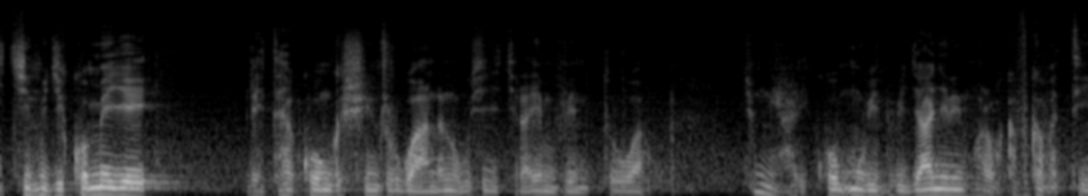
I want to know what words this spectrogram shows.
ikintu gikomeye leta ya Kongo ishinja u Rwanda ni ugushyigikira M23 by'umwihariko mu bintu bijyanye n'intwaro bakavuga bati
